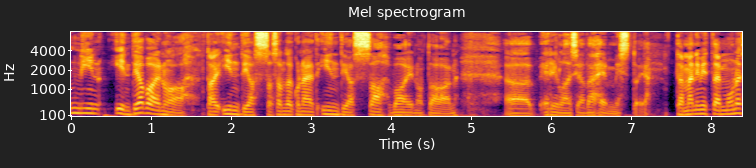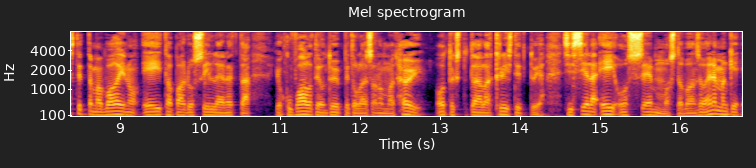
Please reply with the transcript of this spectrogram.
niin Intia vainoaa, tai Intiassa, sanotaanko näin, että Intiassa vainotaan erilaisia vähemmistöjä. Tämä nimittäin monesti tämä vaino ei tapahdu silleen, että joku valtion tyyppi tulee sanomaan, että hei, ootteko te täällä kristittyjä? Siis siellä ei ole semmoista, vaan se on enemmänkin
